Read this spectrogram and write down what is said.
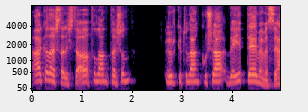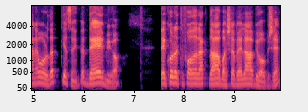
arkadaşlar işte atılan taşın ürkütülen kuşa değip değmemesi. Yani orada kesinlikle değmiyor. Dekoratif olarak daha başa bela bir obje.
